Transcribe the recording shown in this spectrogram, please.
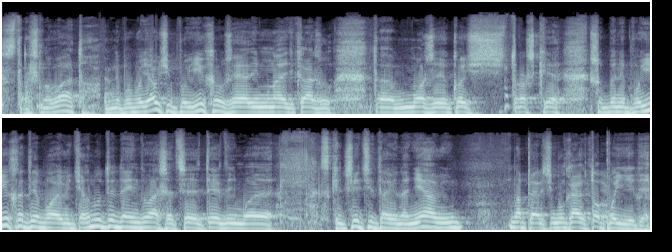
страшнувато. Не побоявся, поїхав, вже я йому навіть кажу, та може якось трошки, щоб не поїхати, бо відтягнути день-два, ще це тиждень може скінчити та й на нього він на першому каже, хто поїде.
